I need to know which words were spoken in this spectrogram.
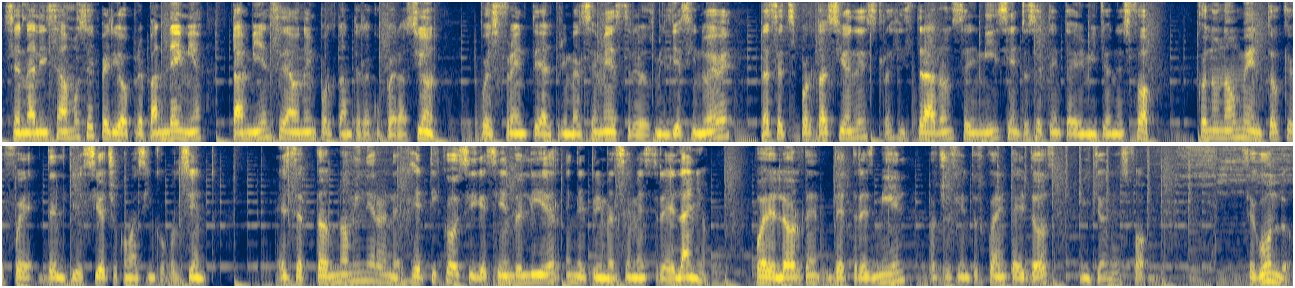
Si analizamos el periodo prepandemia, también se da una importante recuperación, pues frente al primer semestre de 2019, las exportaciones registraron 6.171 millones FOB, con un aumento que fue del 18,5%. El sector no minero energético sigue siendo el líder en el primer semestre del año, por el orden de 3.842 millones FOB. Segundo,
